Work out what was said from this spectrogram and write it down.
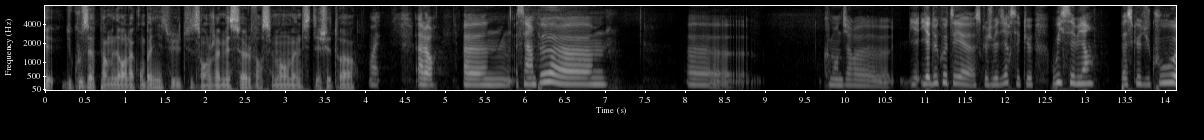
ok, du coup, ça te permet d'avoir la compagnie. Tu, tu te sens jamais seul, forcément, même si tu es chez toi? Alors, euh, c'est un peu. euh, euh, comment dire Il y, a deux côtés. Ce que je veux dire, c'est que oui, c'est bien parce que du coup,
